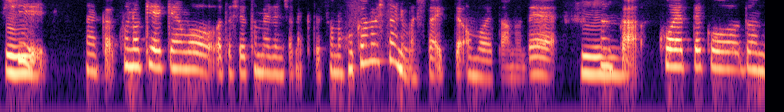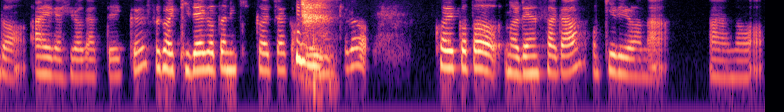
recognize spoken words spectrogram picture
し、なんかこの経験を私は止めるんじゃなくてその他の人にもしたいって思えたので、うんなんかこうやってこうどんどん愛が広がっていくすごい綺麗事に聞こえちゃうかもしれないけど こういうことの連鎖が起きるようなあの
